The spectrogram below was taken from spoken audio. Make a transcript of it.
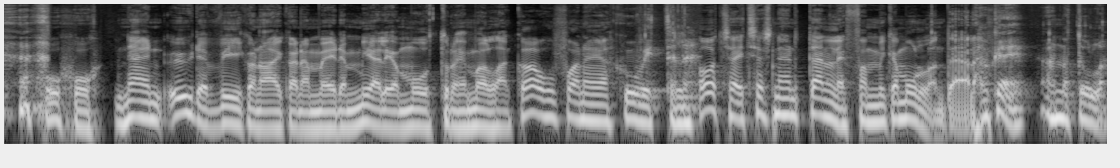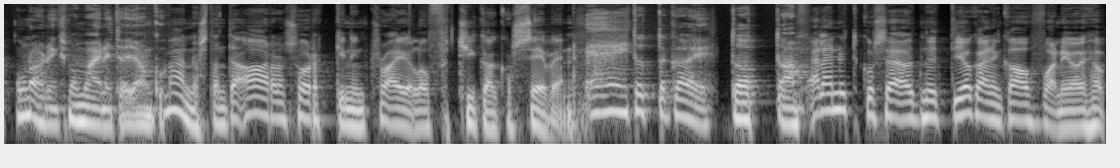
Huhhuh, näin yhden viikon aikana meidän mieli on muuttunut ja me ollaan kauhufaneja. Kuvittele. Oot sä itse asiassa nähnyt tämän leffan, mikä mulla on täällä? Okei, okay, anna tulla. Unohdinko mä mainita jonkun? Mä nostan tää Aaron Sorkinin Trial of Chicago 7. Ei, totta kai, totta. Älä nyt, kun sä oot nyt jokainen kauhufani on ihan,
